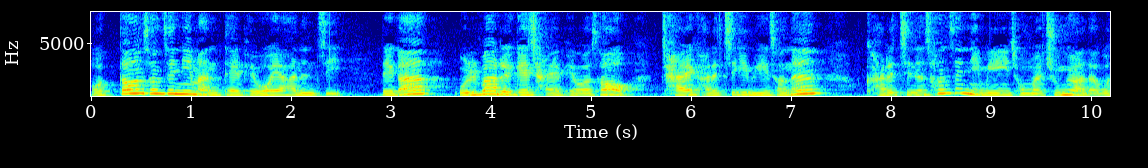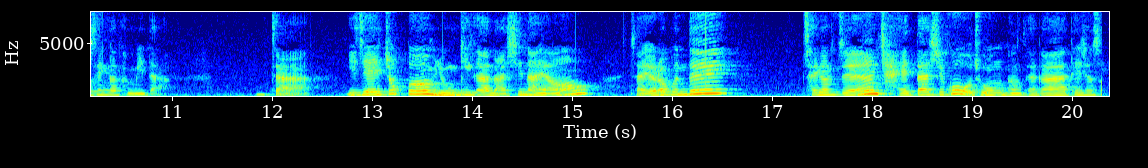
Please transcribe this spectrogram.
어떤 선생님한테 배워야 하는지 내가 올바르게 잘 배워서 잘 가르치기 위해서는 가르치는 선생님이 정말 중요하다고 생각합니다. 자, 이제 조금 용기가 나시나요? 자, 여러분들 자격증 잘 따시고 좋은 강사가 되셔서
